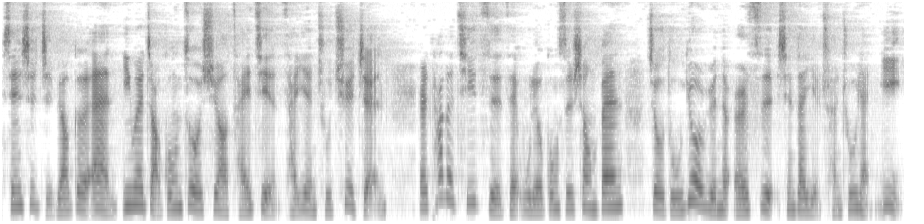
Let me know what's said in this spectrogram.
先是指标个案，因为找工作需要裁剪才验出确诊，而他的妻子在物流公司上班，就读幼儿园的儿子现在也传出染疫。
